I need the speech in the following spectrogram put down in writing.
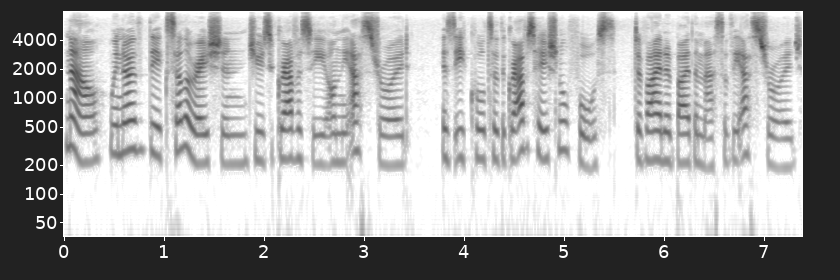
Now, we know that the acceleration due to gravity on the asteroid is equal to the gravitational force divided by the mass of the asteroid,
